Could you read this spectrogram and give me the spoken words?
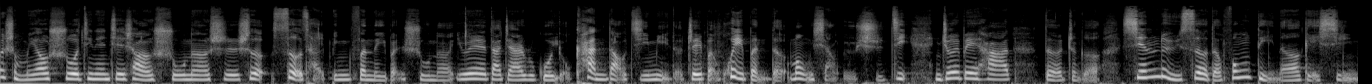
为什么要说今天介绍的书呢？是色色彩缤纷的一本书呢？因为大家如果有看到吉米的这本绘本的梦想与实际，你就会被它的整个鲜绿色的封底呢给吸引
